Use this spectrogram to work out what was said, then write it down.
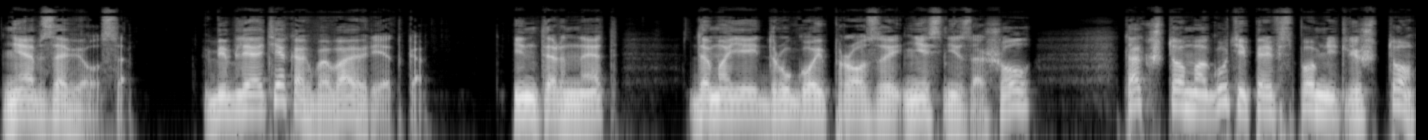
не обзавелся. В библиотеках бываю редко. Интернет до моей другой прозы не снизошел, так что могу теперь вспомнить лишь то,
